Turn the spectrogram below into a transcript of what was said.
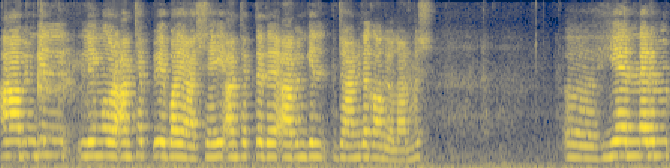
Abimgil'in orası Antep bayağı şey. Antep'te de Abimgil camide kalıyorlarmış. Ee, yeğenlerim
